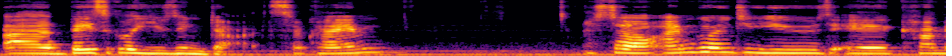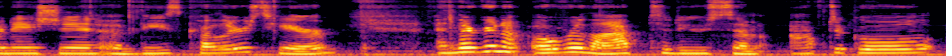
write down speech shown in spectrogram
uh, basically using dots, okay? So I'm going to use a combination of these colors here, and they're gonna overlap to do some optical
